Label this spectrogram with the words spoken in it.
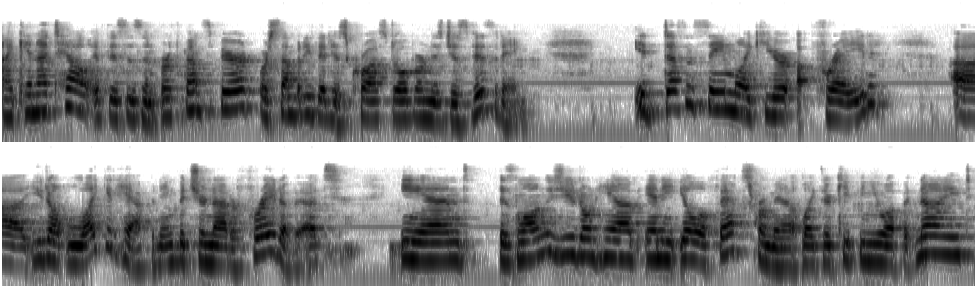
I cannot tell if this is an earthbound spirit or somebody that has crossed over and is just visiting. It doesn't seem like you're afraid. Uh, you don't like it happening, but you're not afraid of it. And as long as you don't have any ill effects from it, like they're keeping you up at night,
